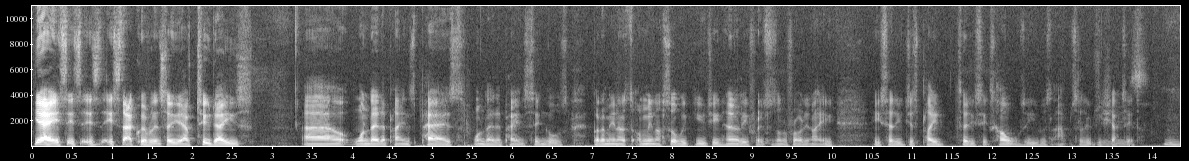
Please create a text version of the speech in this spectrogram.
yeah, it's, it's, it's, it's that equivalent. So you have two days. Uh, one day they're playing pairs, one day they're playing singles. But I mean, I, I mean, I saw with Eugene Hurley, for instance, on a Friday night. He, he said he just played 36 holes. He was absolutely shattered, Mm.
